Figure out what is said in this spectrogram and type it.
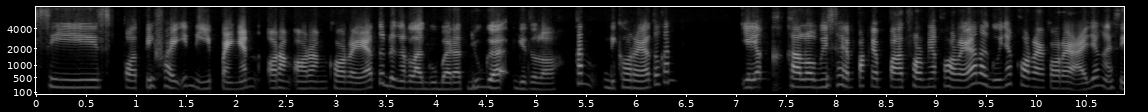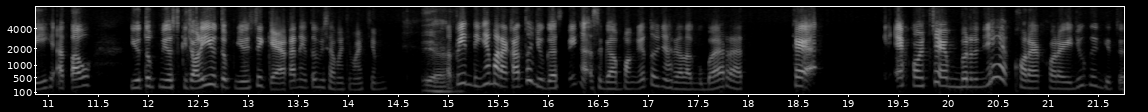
si Spotify ini pengen orang-orang Korea tuh denger lagu barat juga gitu loh kan di Korea tuh kan ya kalau misalnya pakai platformnya Korea lagunya Korea Korea aja nggak sih atau YouTube Music kecuali YouTube Music ya kan itu bisa macam-macam. Yeah. Tapi intinya mereka tuh juga sebenarnya nggak segampang itu nyari lagu barat. Kayak echo chambernya ya Korea Korea juga gitu.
